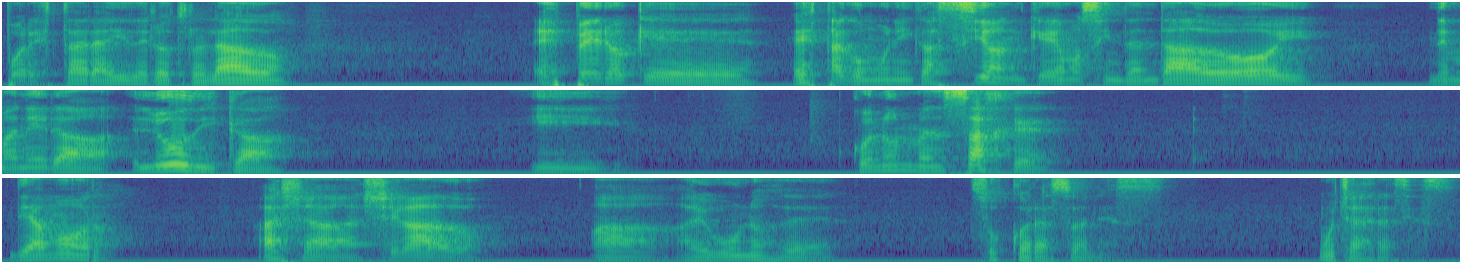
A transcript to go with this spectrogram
por estar ahí del otro lado. Espero que esta comunicación que hemos intentado hoy de manera lúdica y con un mensaje de amor haya llegado a algunos de sus corazones. Muchas gracias.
